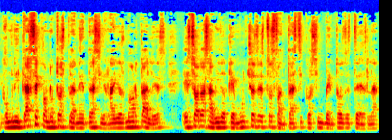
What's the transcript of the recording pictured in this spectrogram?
comunicarse con otros planetas y rayos mortales, es ahora sabido que muchos de estos fantásticos inventos de Tesla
